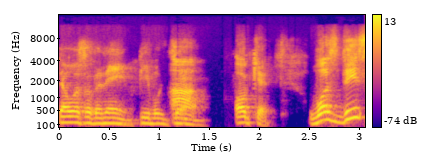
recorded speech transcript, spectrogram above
That was the name b-boy jam. Ah. Okay. Was this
